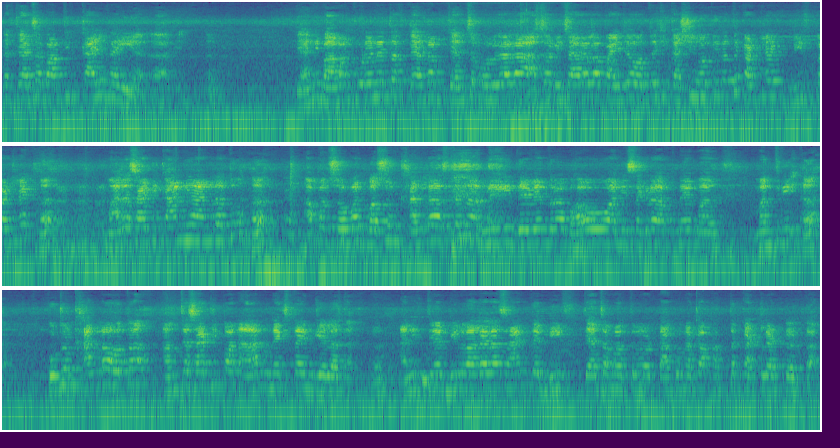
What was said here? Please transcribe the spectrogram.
तर त्याच्या बाबतीत काही नाही आहे? त्यांनी बावनकुळेने तर त्यांना त्यांच्या मुलगाला असं विचारायला पाहिजे होतं की कशी होती ना ते कटलेट बीफ कटलेट हं? माझ्यासाठी का नाही आणलं तू हं? आपण सोबत बसून खाल्लं असतं ना मी देवेंद्र भाऊ आणि सगळं आपले मंत्री हं? कुठून खाल्लं होतं आमच्यासाठी पण आण नेक्स्ट टाइम गेलं तर? आणि त्या बिलवाल्याला सांग ते बीफ त्याच्या मत टाकू नका फक्त कटलेट टाक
